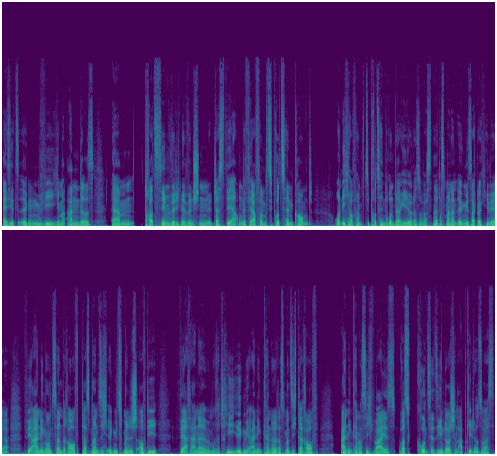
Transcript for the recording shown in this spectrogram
als jetzt irgendwie jemand anderes. Ähm, trotzdem würde ich mir wünschen, dass der ungefähr auf 50% kommt und ich auf 50% runtergehe oder sowas. Ne? Dass man dann irgendwie sagt, okay, wir, wir einigen uns dann drauf, dass man sich irgendwie zumindest auf die Werte einer Demokratie irgendwie einigen kann oder dass man sich darauf einigen kann, dass ich weiß, was grundsätzlich in Deutschland abgeht oder sowas.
